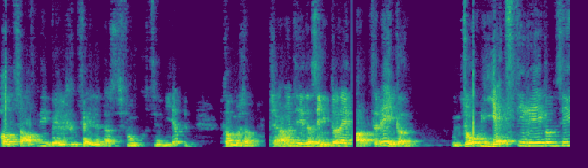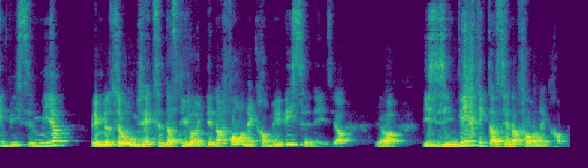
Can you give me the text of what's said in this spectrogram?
halt sagen, in welchen Fällen dass es funktioniert. Dann kann man sagen, schauen Sie, das Internet hat Regeln. Und so wie jetzt die Regeln sind, wissen wir, wenn wir es so umsetzen, dass die Leute nach vorne kommen. Wir wissen es, ja. Ja, ist es ihnen wichtig, dass sie nach vorne kommen.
